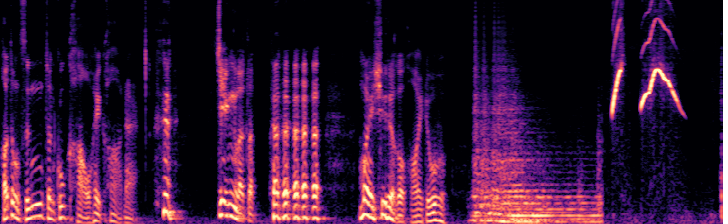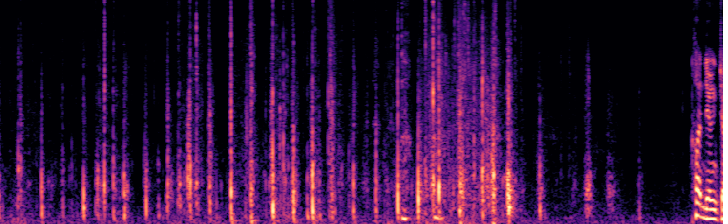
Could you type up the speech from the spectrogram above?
เขาต้องซึ้งจนคุกเข่าให้ข้าแน่ จริงเหรอครับ ไม่เชื่อก็คอยดู ท่านยังจ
